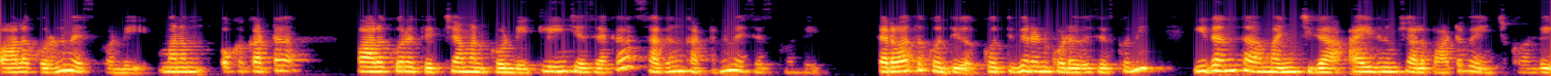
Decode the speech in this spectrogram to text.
పాలకూరను వేసుకోండి. మనం ఒక కట్ట పాలకూర తెచ్చామనుకోండి క్లీన్ చేశాక సగం కట్టను వేసేసుకోండి. తర్వాత కొద్దిగా కొత్తిమీరను కూడా వేసేసుకొని ఇదంతా మంచిగా ఐదు నిమిషాల పాటు వేయించుకోండి.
